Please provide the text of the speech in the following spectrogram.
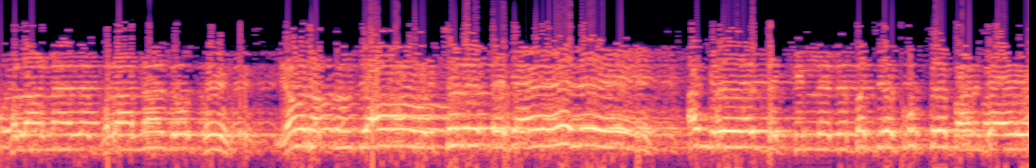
فلانا فلانا جو تھے یورپ جاؤ چلے تے گئے انگریز کلے دے بچے کتے بن گئے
